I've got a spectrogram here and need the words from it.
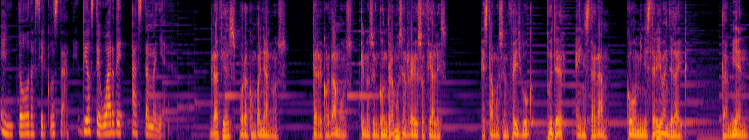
en toda circunstancia. Dios te guarde hasta mañana. Gracias por acompañarnos. Te recordamos que nos encontramos en redes sociales. Estamos en Facebook, Twitter e Instagram como Ministerio Evangelike. También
